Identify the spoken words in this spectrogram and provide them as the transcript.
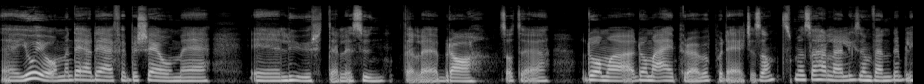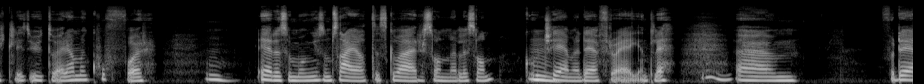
Eh, jo jo, men det er det jeg får beskjed om er, er lurt eller sunt eller bra. Så at, det, da, må, da, må, jeg prøve på det, ikke sant. Men så heller liksom vende blikk litt utover. Ja, men hvorfor mm. er det så mange som sier at det skal være sånn eller sånn? Hvor mm. kommer det fra, egentlig? Mm. Um, for det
